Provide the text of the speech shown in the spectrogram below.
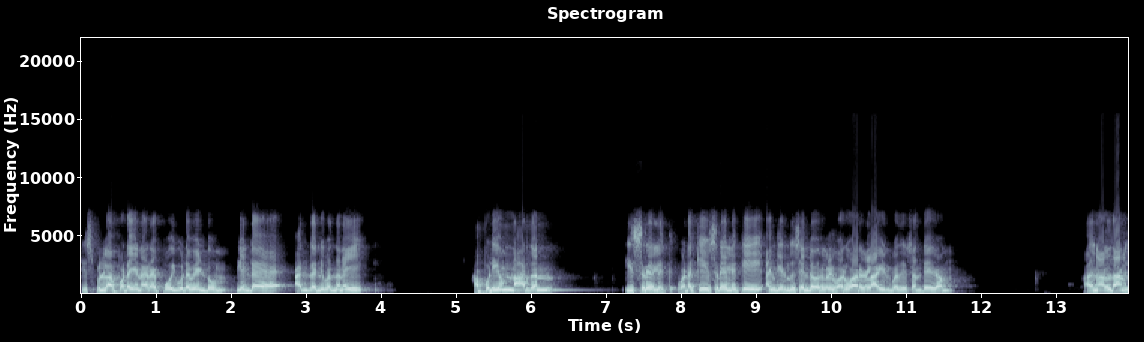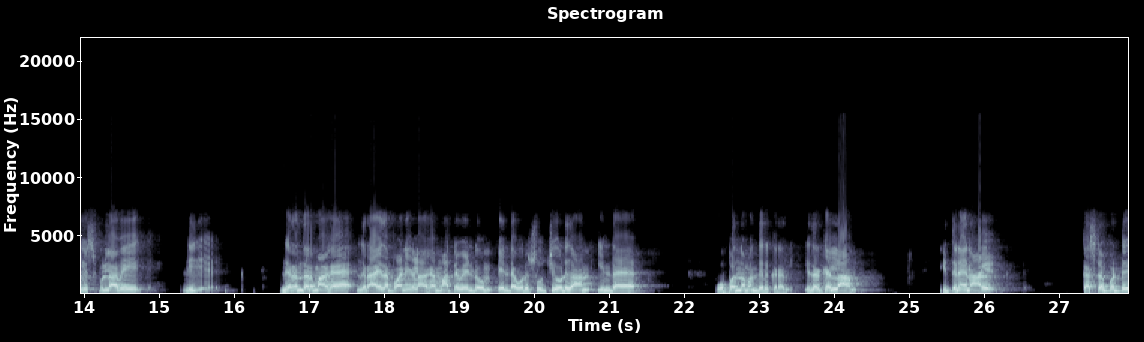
ஹிஸ்புல்லா படையினரை போய்விட வேண்டும் என்ற அந்த நிபந்தனை அப்படியும் நார்தன் இஸ்ரேலுக்கு வடக்கு இஸ்ரேலுக்கு அங்கிருந்து சென்றவர்கள் வருவார்களா என்பது சந்தேகம். அதனால்தான் ஹிஸ்புல்லாவை நிரந்தரமாக நிராயுத பாணிகளாக மாற்ற வேண்டும் என்ற ஒரு சூழ்ச்சியோடு தான் இந்த ஒப்பந்தம் வந்திருக்கிறது. இதற்கெல்லாம் இத்தனை நாள் கஷ்டப்பட்டு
